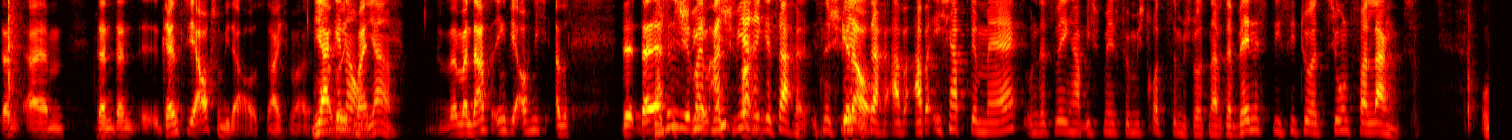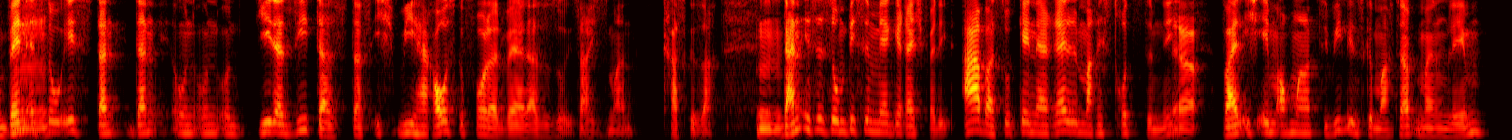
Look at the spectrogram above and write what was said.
dann, ähm, dann, dann äh, grenzt sie ja auch schon wieder aus, sag ich mal. Ja, Also, genau, ich mein, ja. Man darf es irgendwie auch nicht, also da, da Das ist eine schwierige Sache. Ist eine schwierige Genau. Sache. Aber, aber ich habe gemerkt, und deswegen habe ich mir für mich trotzdem beschlossen, gesagt, wenn es die Situation verlangt und wenn Mhm. es so ist, dann, dann und, und, und jeder sieht das, dass ich wie herausgefordert werde, also so sage ich es mal krass gesagt, Mhm. dann ist es so ein bisschen mehr gerechtfertigt. Aber so generell mache ich es trotzdem nicht, Ja. weil ich eben auch mal Zivildienst gemacht habe in meinem Leben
